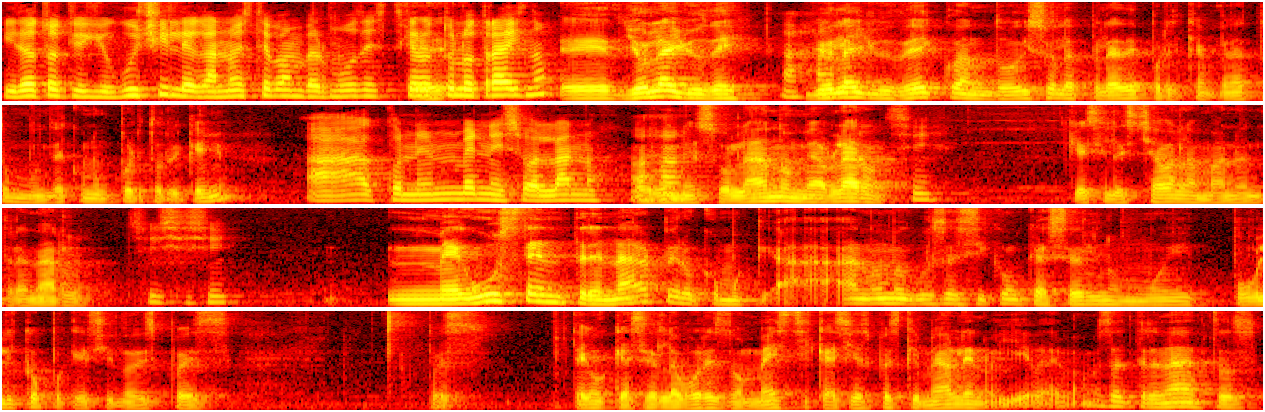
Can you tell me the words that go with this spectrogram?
Hiroto Kyoguchi le ganó a Esteban Bermúdez. Creo que eh, tú lo traes, ¿no? Eh, yo le ayudé. Yo le ayudé cuando hizo la pelea de por el campeonato mundial con un puertorriqueño. Ah, con un venezolano. O venezolano, me hablaron. Sí. Que si les echaban la mano a entrenarlo. Sí, sí, sí. Me gusta entrenar, pero como que, ah, no me gusta así como que hacerlo muy público, porque si no después, pues, tengo que hacer labores domésticas y después que me hablen, oye, vamos a entrenar. Entonces,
